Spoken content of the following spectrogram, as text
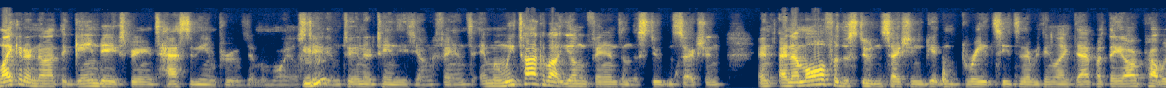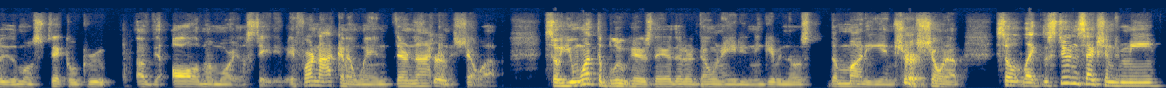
like it or not, the game day experience has to be improved at Memorial Mhm. Stadium to entertain these young fans. And when we talk about young fans in the student section, and, and I'm all for the student section getting great seats and everything like that, but they are probably the most fickle group of the, all of Memorial Stadium. If we're not going to win, they're not True. going to show up. So you want the blue hairs there that are donating and giving those the money and, and Sure. showing up. So like the student section to me,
